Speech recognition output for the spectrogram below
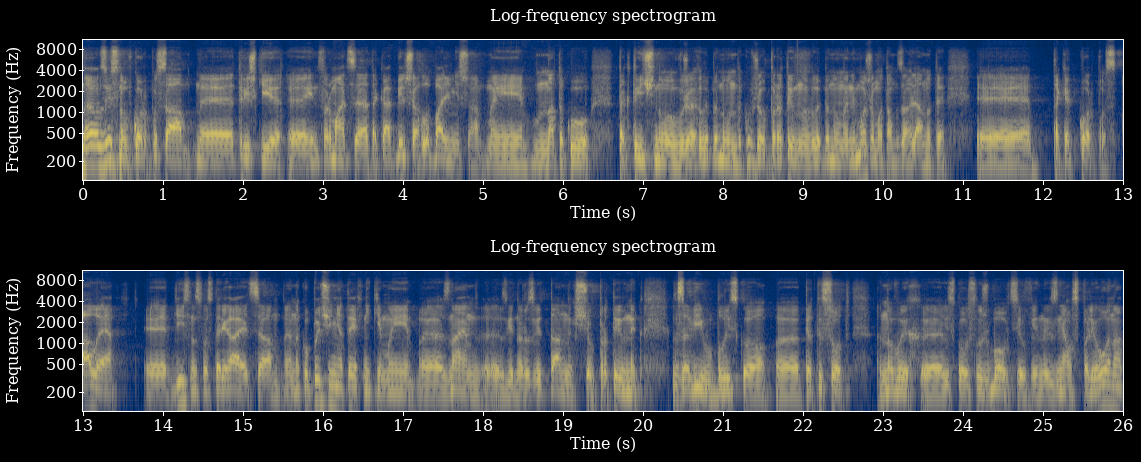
Ну, звісно, в корпуса е, трішки е, інформація така більша, глобальніша. Ми на таку тактичну вже глибину, на таку вже оперативну глибину ми не можемо там заглянути, е, так як корпус. Але дійсно спостерігається накопичення техніки. Ми знаємо згідно розвідданих, що противник завів близько е, 500 нових військовослужбовців. Він їх зняв з полігона.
